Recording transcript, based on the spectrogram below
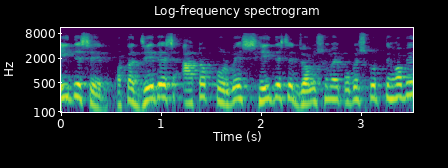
এই দেশের, অর্থাৎ যে দেশ আটক করবে, সেই দেশের জলসীমায় প্রবেশ করতে হবে।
